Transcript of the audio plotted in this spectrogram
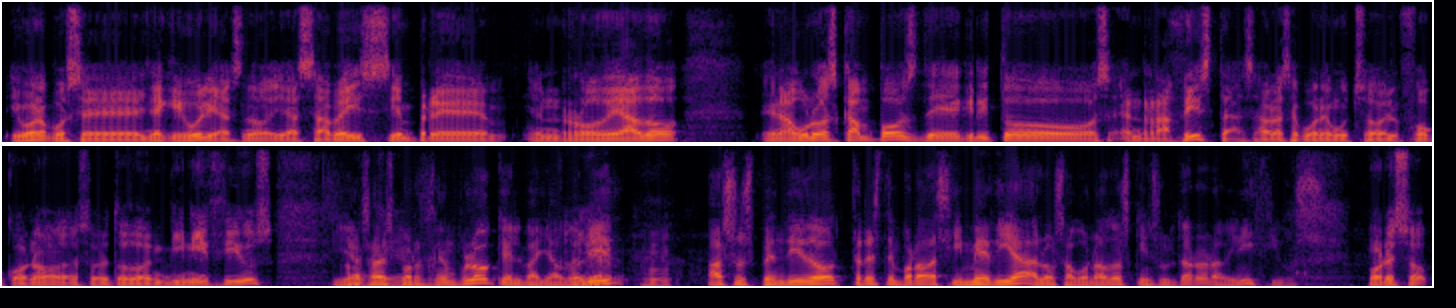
Y bueno, pues eh, Iñaki ¿no? Ya sabéis, siempre rodeado en algunos campos de gritos racistas. Ahora se pone mucho el foco, ¿no? Sobre todo en Vinicius. Y ya sabes, por ejemplo, que el Valladolid mm. ha suspendido tres temporadas y media a los abonados que insultaron a Vinicius. Por eso,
